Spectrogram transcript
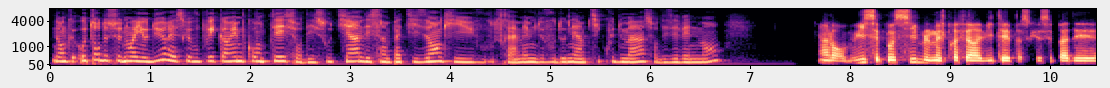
Donc, autour de ce noyau dur, est-ce que vous pouvez quand même compter sur des soutiens, des sympathisants qui vous seraient à même de vous donner un petit coup de main sur des événements? Alors oui, c'est possible, mais je préfère éviter parce que c'est pas des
